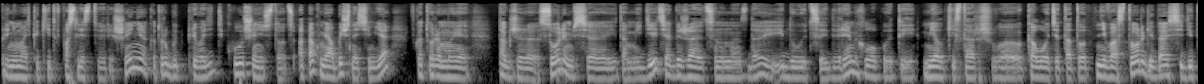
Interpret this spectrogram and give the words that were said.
принимать какие-то впоследствии решения, которые будут приводить к улучшению ситуации. А так у меня обычная семья, в которой мы также ссоримся, и там и дети обижаются на нас, да, и дуются, и дверями хлопают, и мелкий старшего колотит, а тот не в восторге, да, сидит,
